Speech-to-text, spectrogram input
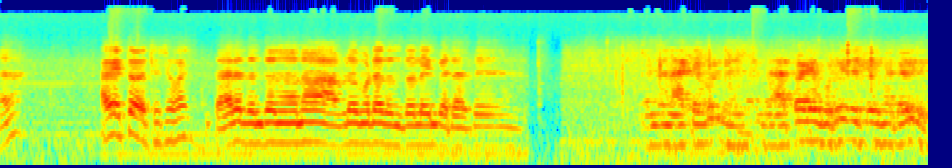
હવે તો હતું જો. તારે ધંધો નાનો આવડો મોટા ધંધો લઈને બેઠા છે. એમને ના પડે ને. ગોઠવી મેં કહ્યું.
